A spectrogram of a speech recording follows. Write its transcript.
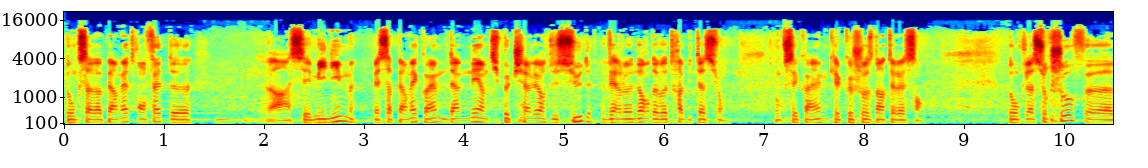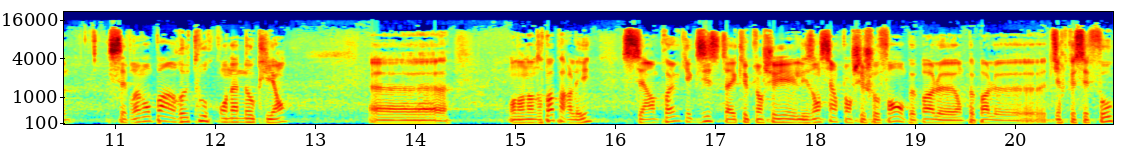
Donc ça va permettre en fait de, c'est minime, mais ça permet quand même d'amener un petit peu de chaleur du sud vers le nord de votre habitation. Donc c'est quand même quelque chose d'intéressant. Donc la surchauffe, euh, c'est vraiment pas un retour qu'on a de nos clients. Euh, on n'en entend pas parler. C'est un problème qui existe avec les planchers, les anciens planchers chauffants. On peut pas on peut pas le dire que c'est faux.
